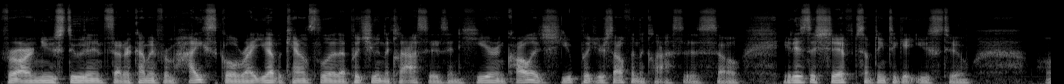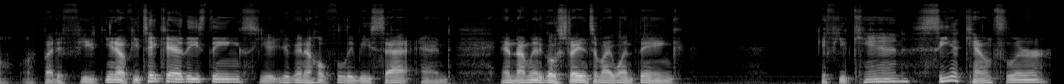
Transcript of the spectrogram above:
for our new students that are coming from high school, right, you have a counselor that puts you in the classes, and here in college, you put yourself in the classes. So it is a shift, something to get used to. Oh, but if you you know if you take care of these things, you, you're gonna hopefully be set. And and I'm gonna go straight into my one thing. If you can see a counselor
